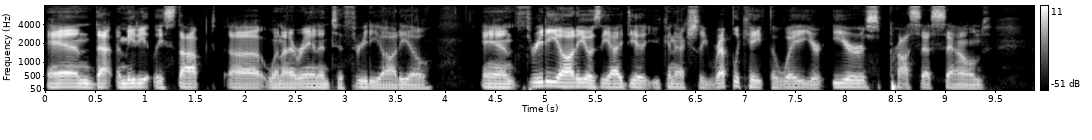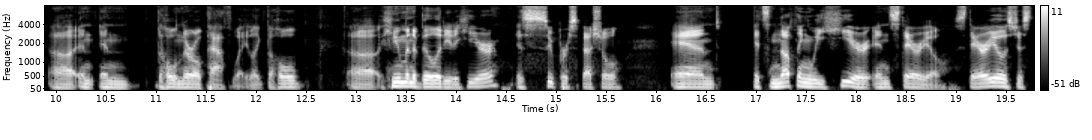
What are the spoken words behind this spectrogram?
and that immediately stopped uh, when I ran into 3D audio. And 3D audio is the idea that you can actually replicate the way your ears process sound uh, in the whole neural pathway. Like the whole uh, human ability to hear is super special. And it's nothing we hear in stereo. Stereo is just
